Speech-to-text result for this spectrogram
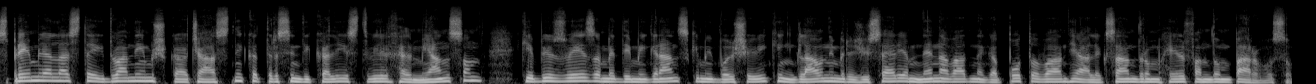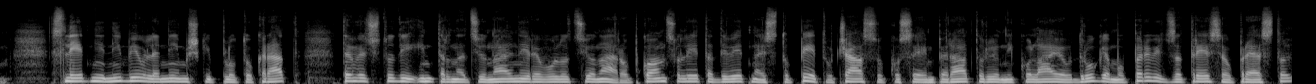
Spremljala sta jih dva nemška častnika ter sindikalist Wilhelm Jansson, ki je bil zveza med imigranskimi bolševiki in glavnim režiserjem nenavadnega potovanja Aleksandrom Helfandom Parvosom. Slednji ni bil le nemški plutokrat, temveč tudi internacionalni revolucionar. Ob koncu leta 1905, v času, ko se je imperatorju Nikolaju II. prvič zatresel prestol,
